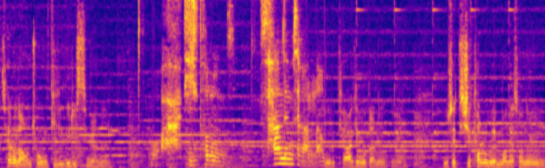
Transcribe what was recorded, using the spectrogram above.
새로 나온 좋은 기기들이 있으면은 뭐, 아, 디지털은 사람 냄새가 안 나고 뭐 이렇게 하기보다는 그냥 요새 디지털로 웬만해서는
